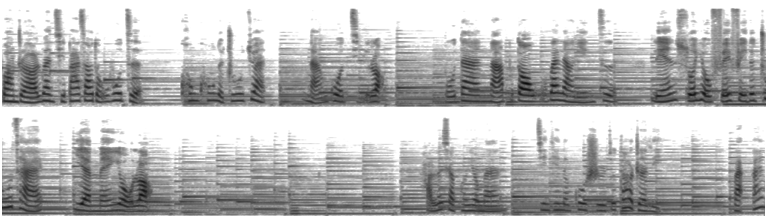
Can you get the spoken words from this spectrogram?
望着乱七八糟的屋子、空空的猪圈，难过极了。不但拿不到五百两银子，连所有肥肥的猪财也没有了。好了，小朋友们，今天的故事就到这里，晚安。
